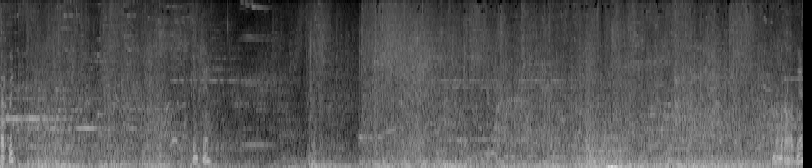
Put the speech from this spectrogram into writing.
Karkuj. Pięknie. Dobra, ładnie.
